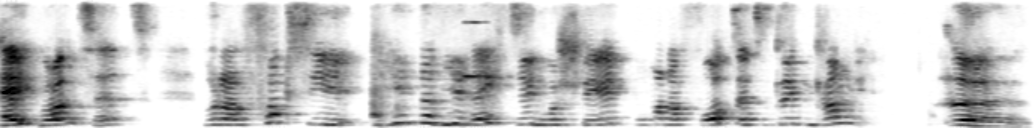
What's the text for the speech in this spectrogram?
Help Wanted, wo dann Foxy hinter dir rechts irgendwo steht, wo man auf Fortsetzen klicken kann. Äh,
